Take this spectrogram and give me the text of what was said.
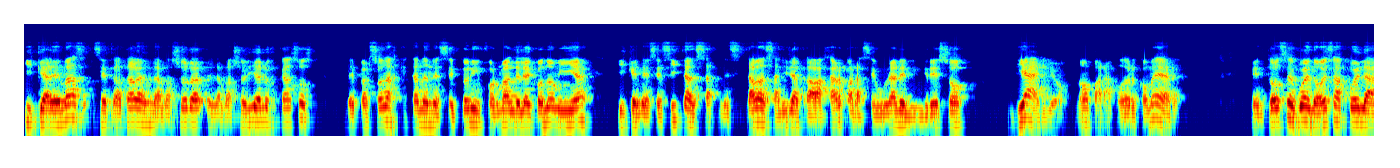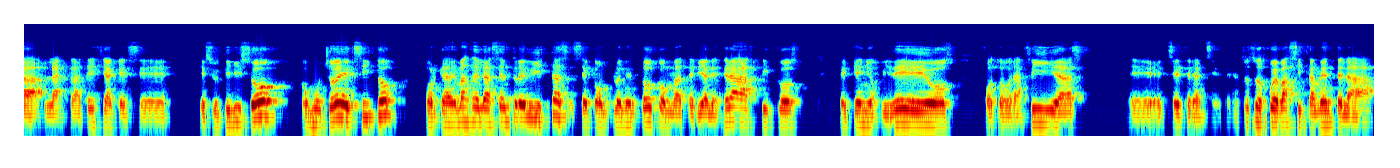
y que además se trataba en la, mayor, la mayoría de los casos de personas que están en el sector informal de la economía y que necesitan, necesitaban salir a trabajar para asegurar el ingreso diario, ¿no? Para poder comer. Entonces, bueno, esa fue la, la estrategia que se, que se utilizó con mucho éxito, porque además de las entrevistas, se complementó con materiales gráficos, pequeños videos, fotografías, eh, etcétera, etcétera. Entonces fue básicamente la,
